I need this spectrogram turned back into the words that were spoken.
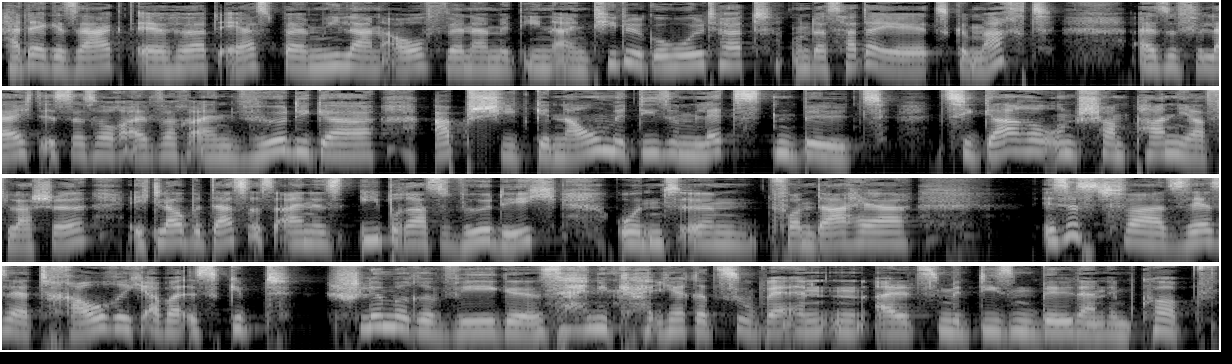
hat er gesagt, er hört erst bei Milan auf, wenn er mit ihnen einen Titel geholt hat. Und das hat er ja jetzt gemacht. Also vielleicht ist das auch einfach ein würdiger Abschied, genau mit diesem letzten Bild. Zigarre und Champagnerflasche. Ich glaube, das ist eines Ibras würdig. Und ähm, von daher ist es zwar sehr, sehr traurig, aber es gibt schlimmere Wege, seine Karriere zu beenden, als mit diesen Bildern im Kopf.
